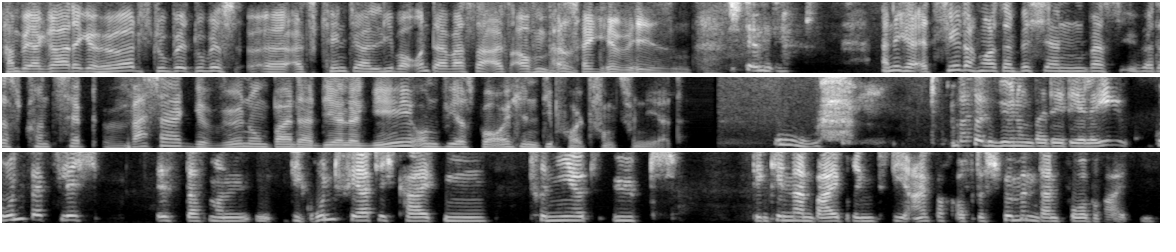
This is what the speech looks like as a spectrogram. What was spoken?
haben wir ja gerade gehört, du, du bist äh, als Kind ja lieber unter Wasser als auf dem Wasser gewesen. Stimmt. Annika, erzähl doch mal so ein bisschen was über das Konzept Wassergewöhnung bei der DLRG und wie es bei euch in Diepholz funktioniert. Uh, Wassergewöhnung bei der DLRG grundsätzlich ist, dass man die Grundfertigkeiten trainiert, übt, den Kindern beibringt, die einfach auf das Schwimmen dann vorbereiten.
